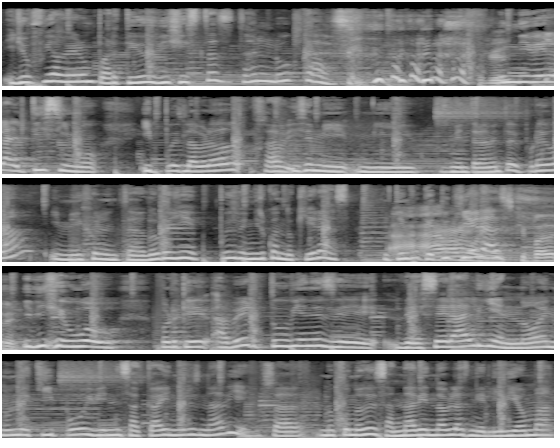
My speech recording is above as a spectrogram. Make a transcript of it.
Y yo fui a ver un partido y dije, estas están locas. Un nivel altísimo. Y pues la verdad, o sea, hice mi, mi, pues, mi entrenamiento de prueba y me dijo el entrenador, oye, puedes venir cuando quieras, el tiempo que tú Ah, quieras. qué padre. Y dije, wow, porque, a ver, tú vienes de, de ser alguien, ¿no? En un equipo y vienes acá y no eres nadie. O sea, no conoces a nadie, no hablas ni el idioma.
